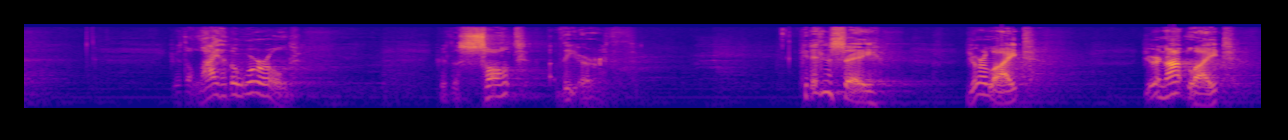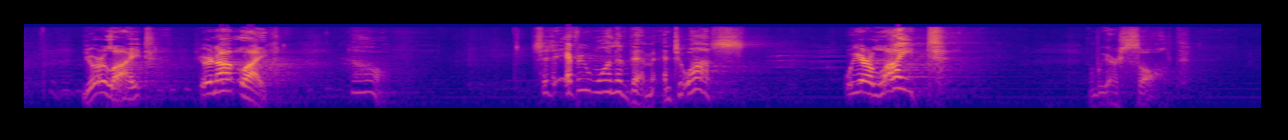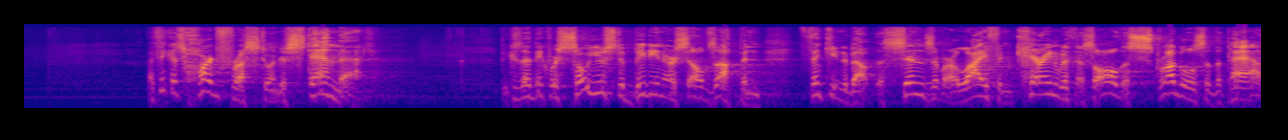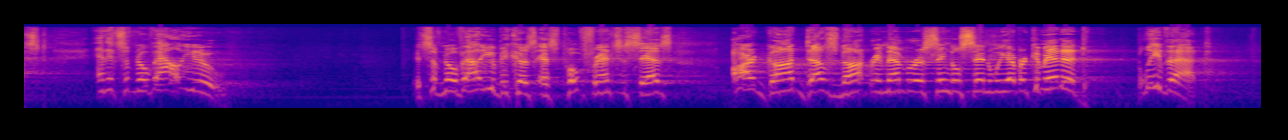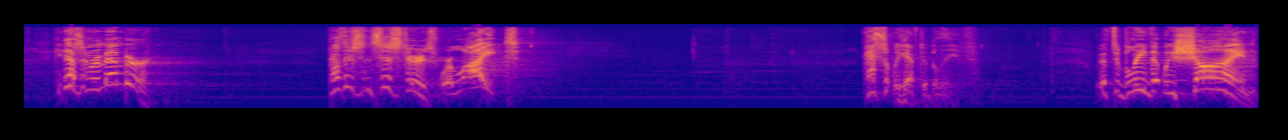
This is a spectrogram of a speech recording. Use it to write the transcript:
You're the light of the world, you're the salt of the earth. He didn't say, You're light, you're not light, you're light, you're not light. No. He said to every one of them and to us, We are light and we are salt. I think it's hard for us to understand that because I think we're so used to beating ourselves up and thinking about the sins of our life and carrying with us all the struggles of the past, and it's of no value. It's of no value because, as Pope Francis says, our God does not remember a single sin we ever committed. Believe that. He doesn't remember. Brothers and sisters, we're light. That's what we have to believe. We have to believe that we shine.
